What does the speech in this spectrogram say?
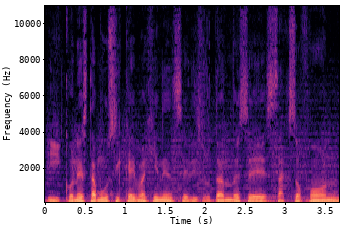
Y con esta música, imagínense disfrutando ese saxofón,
